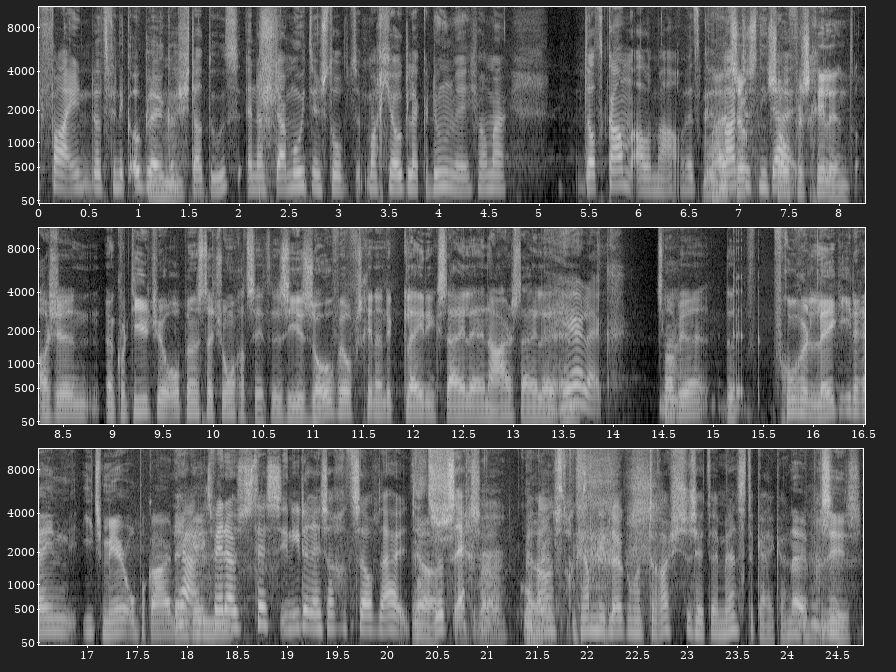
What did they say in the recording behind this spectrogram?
fijn, dat vind ik ook leuk Mhm. als je dat doet. En als je daar moeite in stopt, mag je ook lekker doen, weet je wel. Maar dat kan allemaal. Het, het maakt is ook dus niet zo uit. verschillend. Als je een, een kwartiertje op een station gaat zitten, zie je zoveel verschillende kledingstijlen en haarstijlen. En, Heerlijk. snap je? Dat, vroeger leek iedereen iets meer op elkaar, denk Ja, in ik. 2016, iedereen zag hetzelfde uit. Ja. Dat is echt zo. En dan is het toch helemaal niet leuk om op een terrasje te zitten en mensen te kijken. Nee, precies.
